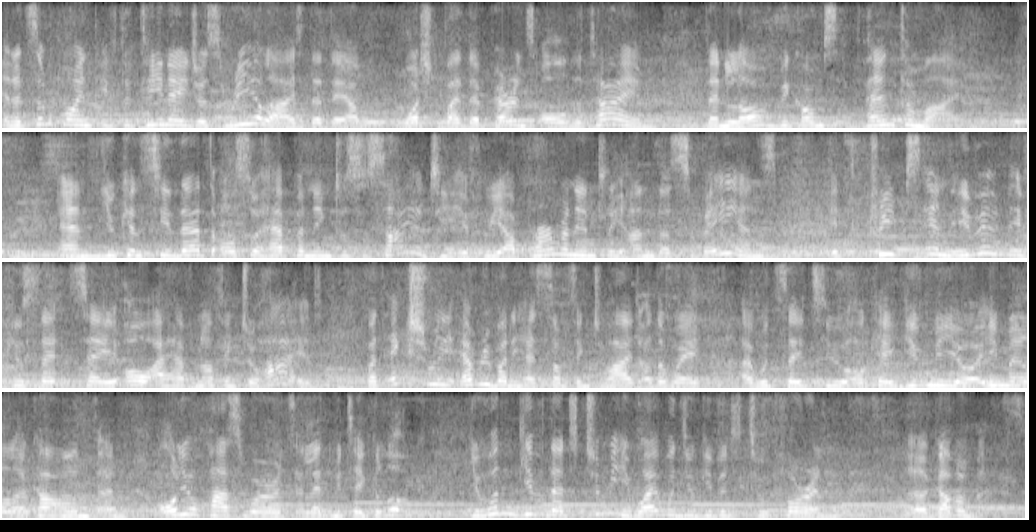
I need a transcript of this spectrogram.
And at some point if the teenagers realize that they are watched by their parents all the time then love becomes a pantomime and you can see that also happening to society. If we are permanently under surveillance, it creeps in, even if you say, oh, I have nothing to hide. But actually, everybody has something to hide. Other way, I would say to you, okay, give me your email account and all your passwords and let me take a look. You wouldn't give that to me. Why would you give it to foreign uh, governments?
